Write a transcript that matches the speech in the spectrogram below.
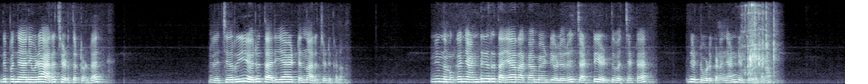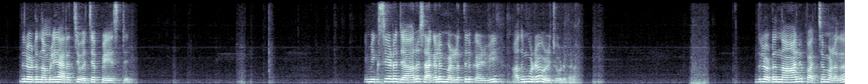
ഇതിപ്പോൾ ഞാനിവിടെ അരച്ചെടുത്തിട്ടുണ്ട്. ഇല്ല ചെറിയൊരു തരിയായിട്ടൊന്ന് അരച്ചെടുക്കണം. ഇനി നമുക്ക് ഞണ്ട് കറി തയ്യാറാക്കാൻ വേണ്ടിയുള്ളൊരു ചട്ടി എടുത്ത് വെച്ചിട്ട് ഇതിട്ട് കൊടുക്കണം. ഞണ്ട് ഇട്ട് കൊടുക്കണം. ഇതിലോട്ട് നമ്മൾ ഈ അരച്ച് വെച്ച പേസ്റ്റ്. ഈ മിക്സിയുടെ ജാറ് ശകലം വെള്ളത്തിൽ കഴുകി അതും കൂടെ ഒഴിച്ചു കൊടുക്കണം. ഇതിലോട്ട് നാല് പച്ചമുളക്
